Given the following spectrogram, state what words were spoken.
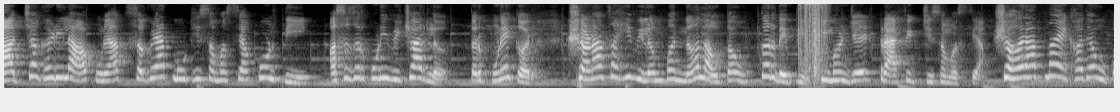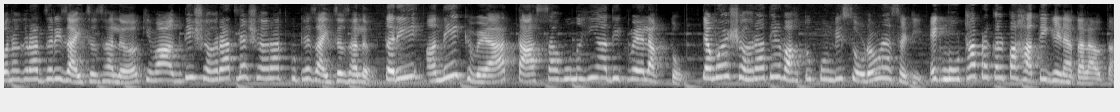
आजच्या घडीला पुण्यात सगळ्यात मोठी समस्या कोणती? असं जर कोणी विचारलं तर पुणेकर क्षणाचाही विलंब न लावता उत्तर देतील. ती म्हणजे ट्रॅफिकची समस्या. शहरातनं एखाद्या उपनगरात जरी जायचं झालं किंवा अगदी शहरातल्या शहरात कुठे जायचं झालं तरी अनेक वेळा तासाहूनही अधिक वेळ लागतो. त्यामुळे शहरातील वाहतूक कोंडी सोडवण्यासाठी एक मोठा प्रकल्प हाती घेण्यात आला होता.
